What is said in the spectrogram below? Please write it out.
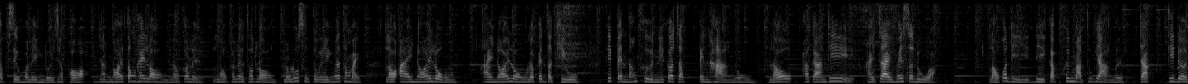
กับเซลล์มะเร็งโดยเฉพาะอย่างน้อยต้องให้ลองเราก็เลยเราก็เลยทดลอง เรารู้สึกตัวเองว่าทำไมเราไอน้อยลง ไอน้อยลงแล้วเป็นตะคิวที่เป็นทั้งคืนนี้ก็จะเป็นห่างลง แล้วอาการที่หายใจไม่สะดวก เราก็ดีดีกลับขึ้นมาทุกอย่างเลย จากที่เดิน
